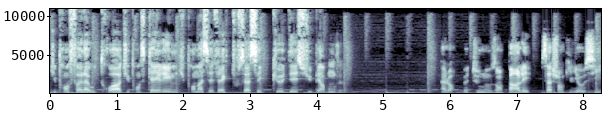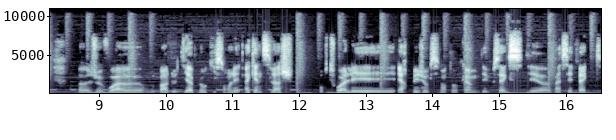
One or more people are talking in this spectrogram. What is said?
tu prends Fallout 3, tu prends Skyrim, tu prends Mass Effect, tout ça c'est que des super bons jeux. Alors, peux-tu nous en parler? Sachant qu'il y a aussi, euh, je vois, euh, on nous parle de Diablo, qui sont les hack and slash. Pour toi, les RPG occidentaux comme Deus Ex et euh, Mass Effect,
